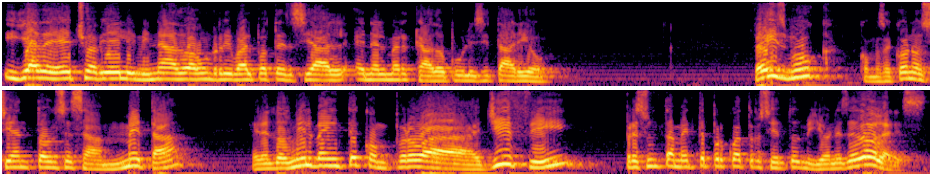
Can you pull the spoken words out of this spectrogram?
y ya de hecho había eliminado a un rival potencial en el mercado publicitario. Facebook, como se conocía entonces a Meta, en el 2020 compró a Jiffy presuntamente por 400 millones de dólares.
